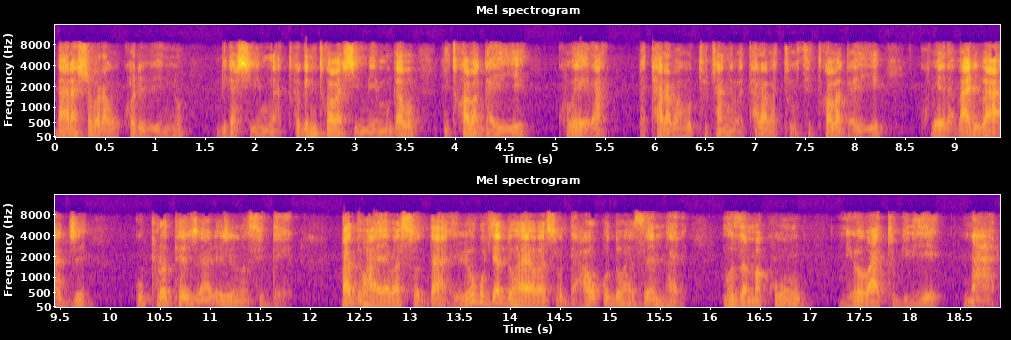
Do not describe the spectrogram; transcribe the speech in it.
Barashobora gukora ibintu bigashimwa. Twebwe ntitwabashimiye mugabo ntitwabagayiye kubera batari abahutu cyangwa batari abatutsi twabagayiye kubera bari baje guproteja les genocidaires baduhaye abasoda ibihugu byaduhaye abasoda aho kuduha sentare mpuzamakungu nibo batugiriye nabi.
